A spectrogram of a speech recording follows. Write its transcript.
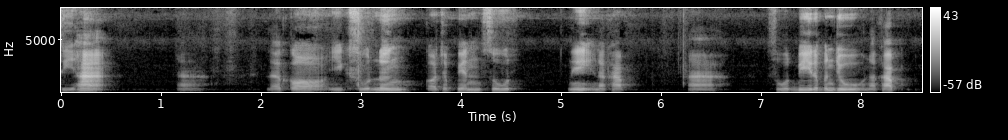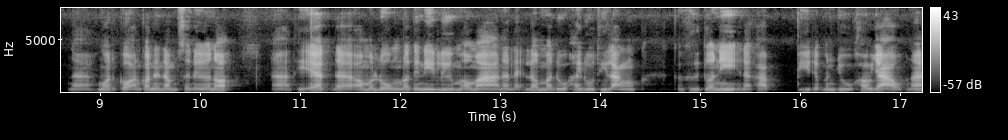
สี่ห้าแล้วก็อีกสูตรหนึ่งก็จะเป็นสูตรนี้นะครับอ่าสูตร BW นะครับนะงวดก่อนก็ได้นำเสนอเนาะอ่าที่แอดเอ่อเอามาลงแล้วทีนี้ลืมเอามานั่นแหละแล้วมาดูให้ดูทีหลังก็คือตัวนี้นะครับ BW เข้ายาวนะ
